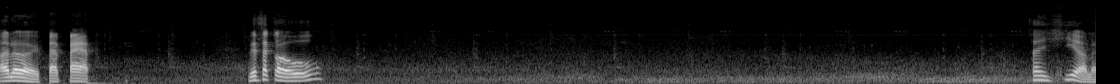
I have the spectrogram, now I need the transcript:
ไปเลยแปดแปด let's go ได้เฮียอะไร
